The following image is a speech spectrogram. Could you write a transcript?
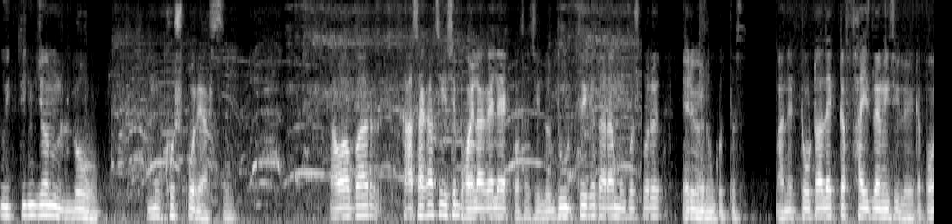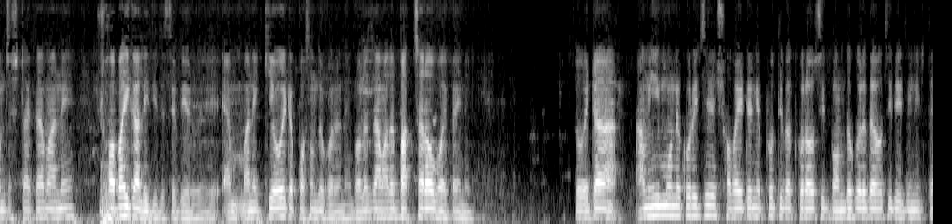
দুই, তিনজন লোক মুখোশ পরে আসছে। তাও আবার কাছাকাছি এসে ভয় লাগাইলে এক কথা ছিল, দূর থেকে তারা মুখোশ পরে এরম এরম করতেছে। মানে টোটাল একটা ফাইজলামি ছিল এটা। পঞ্চাশ টাকা মানে সবাই গালি দিতেছে বের হয়ে। মানে কেউ এটা পছন্দ করে নাই। বলে যে আমাদের বাচ্চারাও ভয় পায় নাই। তো এটা আমি মনে করি যে সবাই এটা নিয়ে প্রতিবাদ করা উচিত, বন্ধ করে দেওয়া উচিত এই জিনিসটা।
